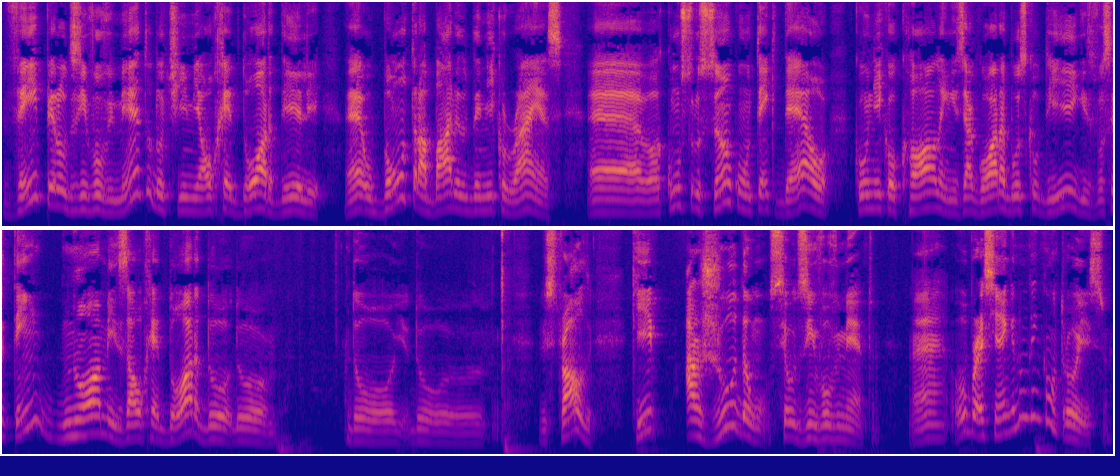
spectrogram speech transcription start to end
vem pelo desenvolvimento do time ao redor dele, né? o bom trabalho do Denico Ryans, é, a construção com o Tank Dell, com o Nico Collins e agora busca o Diggs. Você tem nomes ao redor do, do, do, do, Stroud que ajudam seu desenvolvimento. Né? O Bryce Young nunca encontrou isso.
